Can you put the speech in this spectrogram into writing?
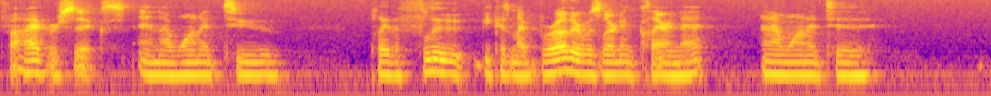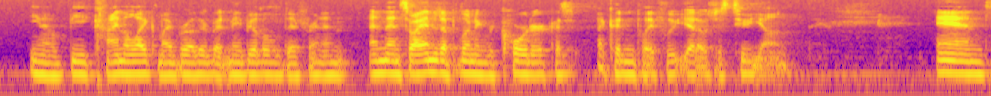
five or six and i wanted to play the flute because my brother was learning clarinet and i wanted to you know be kind of like my brother but maybe a little different. And and then so i ended up learning recorder because i couldn't play flute yet. I was just too young. And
